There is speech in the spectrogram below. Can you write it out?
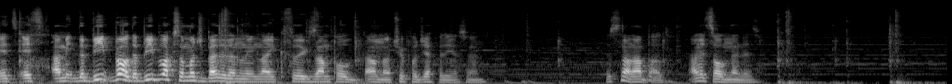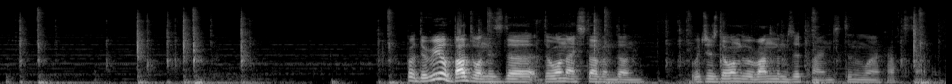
It's it's. I mean, the beat, bro. The beat blocks are much better than like, for example, I don't know, Triple Jeopardy or something. It's not that bad, and it's all netted. But the real bad one is the the one I still haven't done, which is the one with random zip lines. Didn't work after that.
